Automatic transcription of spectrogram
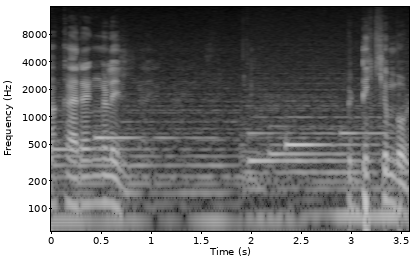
ആ കരങ്ങളിൽ പിടിക്കുമ്പോൾ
